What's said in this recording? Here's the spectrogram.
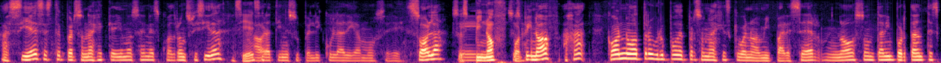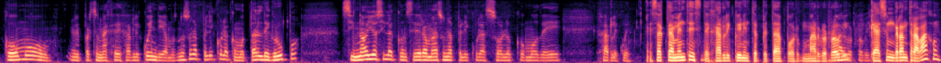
Así es, este personaje que vimos en Escuadrón Suicida. Así es. Ahora tiene su película, digamos, eh, sola. Su eh, spin-off. Su por- spin-off, ajá. Con otro grupo de personajes que, bueno, a mi parecer no son tan importantes como el personaje de Harley Quinn, digamos. No es una película como tal de grupo, sino yo sí la considero más una película solo como de Harley Quinn. Exactamente, este Harley Quinn interpretada por Margot Robbie, Margot Robbie. que hace un gran trabajo,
